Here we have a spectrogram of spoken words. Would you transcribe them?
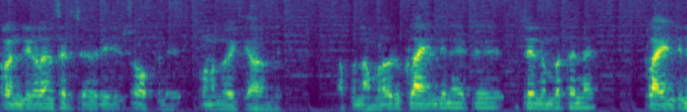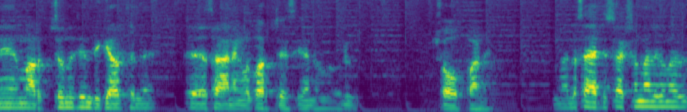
ട്രെൻഡുകളനുസരിച്ച് അവർ ഷോപ്പിൽ കൊണ്ടുവന്ന് വയ്ക്കാറുണ്ട് അപ്പം നമ്മളൊരു ക്ലയന്റിനായിട്ട് ചെല്ലുമ്പോൾ തന്നെ ക്ലയന്റിന് മറിച്ചൊന്നും ചിന്തിക്കാതെ തന്നെ സാധനങ്ങൾ പർച്ചേസ് ചെയ്യാനുള്ള ഒരു ഷോപ്പാണ്. നല്ല സാറ്റിസ്ഫാക്ഷൻ നൽകുന്ന ഒരു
